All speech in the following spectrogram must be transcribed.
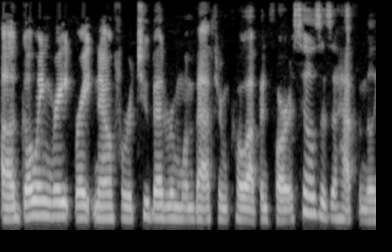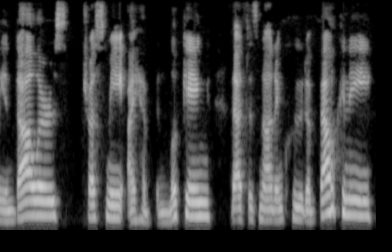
Uh, going rate right now for a two bedroom, one bathroom co op in Forest Hills is a half a million dollars. Trust me, I have been looking. That does not include a balcony.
